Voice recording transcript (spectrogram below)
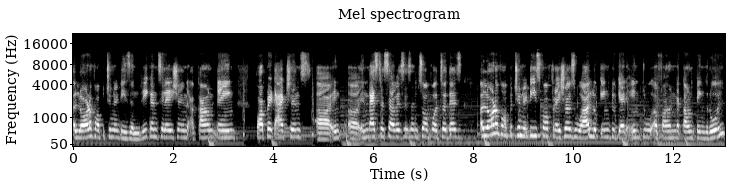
a lot of opportunities in reconciliation accounting corporate actions, uh, in, uh, investor services, and so forth. So there's a lot of opportunities for freshers who are looking to get into a fund accounting role.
